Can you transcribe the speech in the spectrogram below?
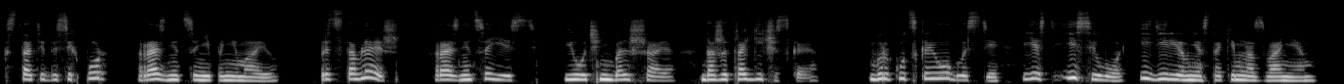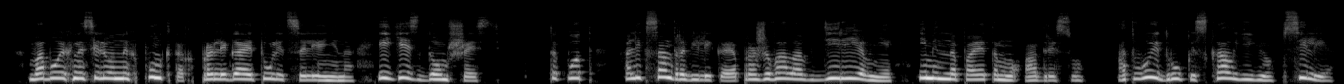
Кстати, до сих пор разницы не понимаю. Представляешь, разница есть, и очень большая, даже трагическая. В Иркутской области есть и село, и деревня с таким названием. В обоих населенных пунктах пролегает улица Ленина и есть дом 6. Так вот, Александра Великая проживала в деревне именно по этому адресу, а твой друг искал ее в селе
